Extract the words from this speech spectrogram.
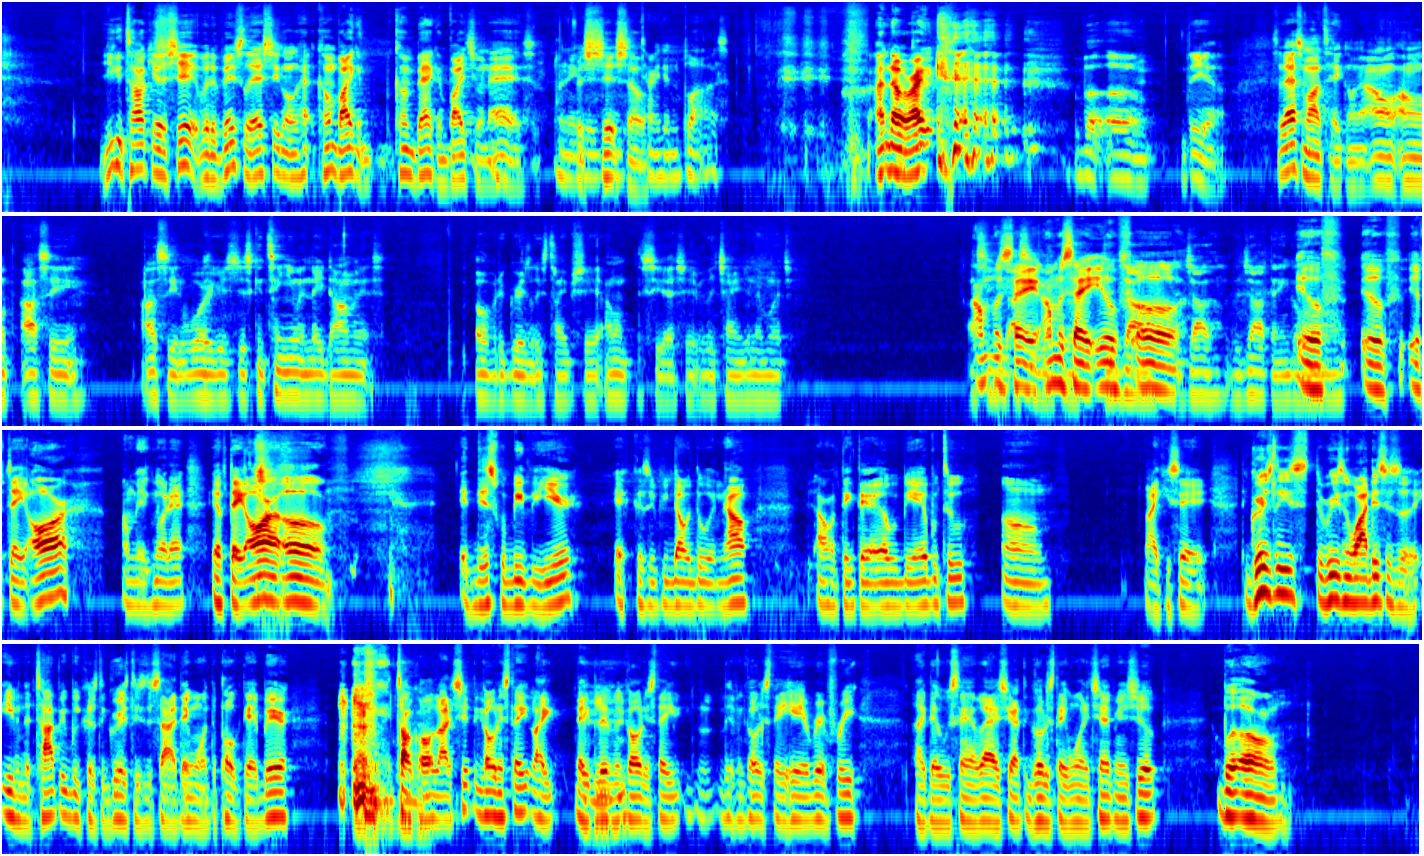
You can talk your shit, but eventually that shit gonna ha- come back and come back and bite you in the ass for it shit show. Turned into applause. I know, right? but um, yeah. So that's my take on it. I don't, I don't, I see, I see the Warriors just continuing their dominance over the Grizzlies type shit. I don't see that shit really changing that much. I I'm gonna say- I'm gonna say the if, Ja- uh, the ja, the ja thing going If on. if if they are, I'm gonna ignore that. If they are, uh, if this would be the year, because if you don't do it now, I don't think they'll ever be able to. Um, like you said, the Grizzlies. The reason why this is a, even the topic because the Grizzlies decided they wanted to poke that bear and talk a whole lot of shit to Golden State. Like they live in Golden State, live in Golden State here rent free. Like they were saying last year after Golden State won a championship. But um,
